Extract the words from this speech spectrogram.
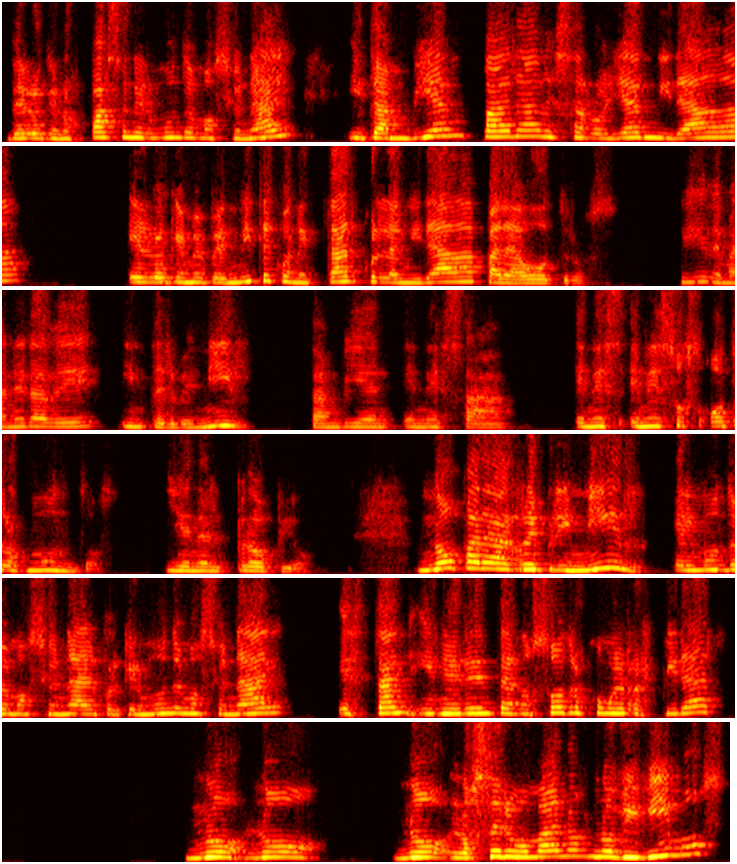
de lo que nos pasa en el mundo emocional y también para desarrollar mirada en lo que me permite conectar con la mirada para otros, ¿sí? de manera de intervenir también en, esa, en, en esos otros mundos y en el propio no para reprimir el mundo emocional, porque el mundo emocional es tan inherente a nosotros como el respirar. No, no, no, los seres humanos no vivimos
